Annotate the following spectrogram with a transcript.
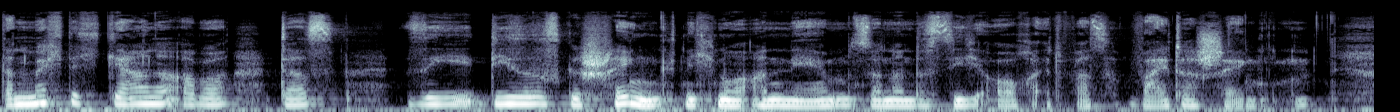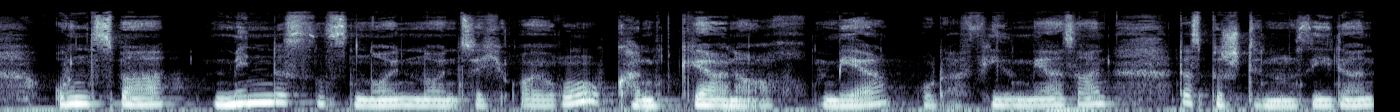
dann möchte ich gerne aber, dass Sie dieses Geschenk nicht nur annehmen, sondern dass Sie auch etwas weiterschenken. Und zwar mindestens 99 Euro, kann gerne auch mehr oder viel mehr sein, das bestimmen Sie dann,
